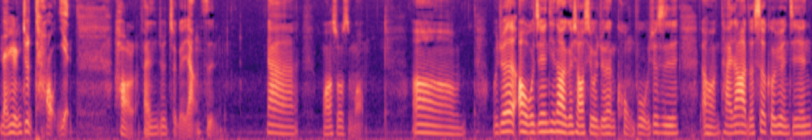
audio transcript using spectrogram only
男人就讨厌。好了，反正就这个样子。那我要说什么？嗯，我觉得哦，我今天听到一个消息，我觉得很恐怖，就是嗯，台大的社科院今天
